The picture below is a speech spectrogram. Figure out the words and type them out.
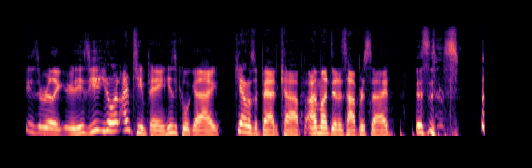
He's a really he's he, you know what? I'm Team Payne. He's a cool guy. Keanu's a bad cop. I'm on Dennis Hopper's side. This is.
